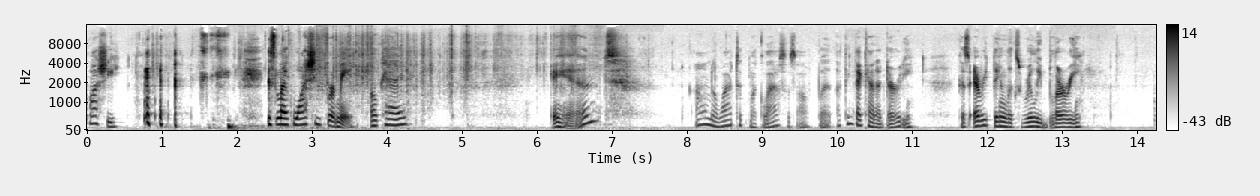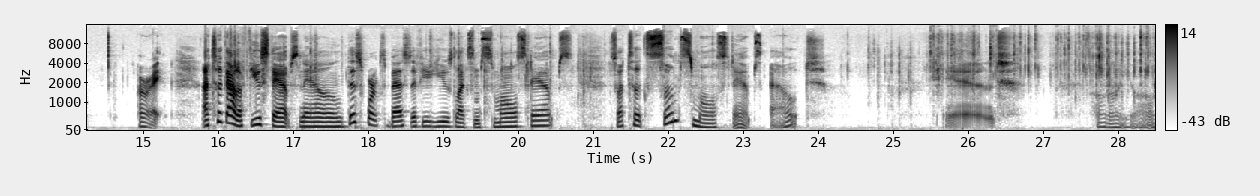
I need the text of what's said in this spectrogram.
washi. it's like washi for me, okay? And I don't know why I took my glasses off, but I think they're kind of dirty because everything looks really blurry. All right. I took out a few stamps now. This works best if you use like some small stamps. So I took some small stamps out. And hold on, y'all.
